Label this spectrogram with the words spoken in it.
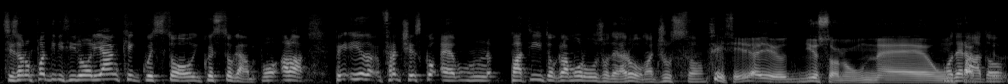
si sono un po' divisi i ruoli anche in questo, in questo campo. Allora, io, Francesco è un patito clamoroso della Roma, giusto? Sì, sì, io io sono un... Eh, un moderato?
